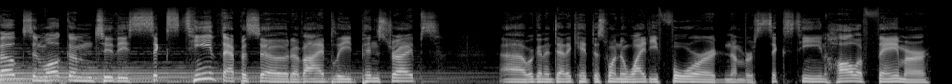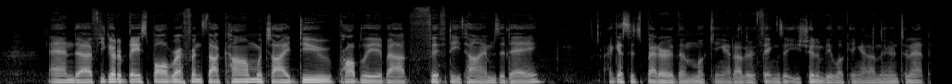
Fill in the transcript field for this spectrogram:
Folks, and welcome to the 16th episode of I Bleed Pinstripes. Uh, we're going to dedicate this one to Whitey Ford, number 16, Hall of Famer. And uh, if you go to baseballreference.com, which I do probably about 50 times a day, I guess it's better than looking at other things that you shouldn't be looking at on the internet.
